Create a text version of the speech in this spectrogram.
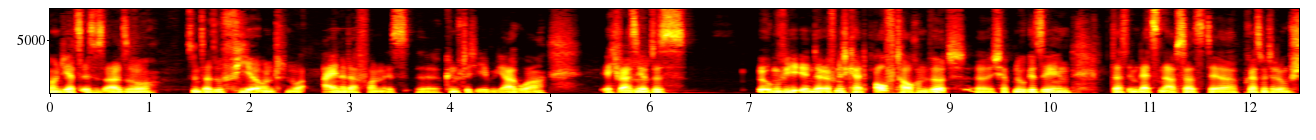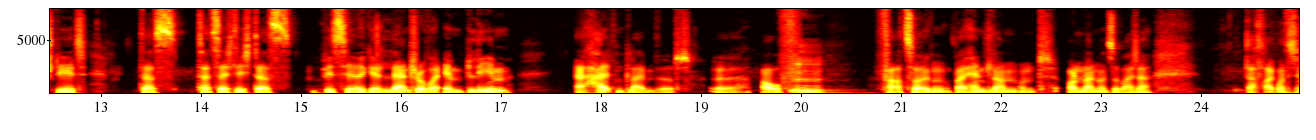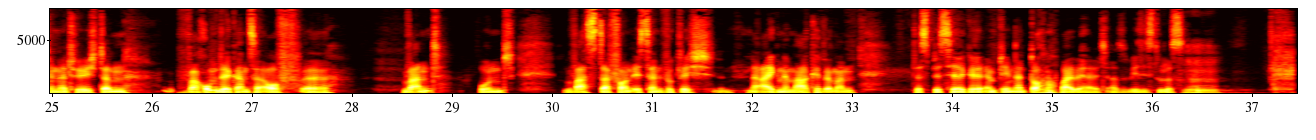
Und jetzt ist es also, sind es also vier und nur eine davon ist äh, künftig eben Jaguar. Ich weiß mhm. nicht, ob das irgendwie in der Öffentlichkeit auftauchen wird. Äh, ich habe nur gesehen, dass im letzten Absatz der Pressemitteilung steht, dass tatsächlich das bisherige Land Rover Emblem erhalten bleiben wird äh, auf mhm. Fahrzeugen bei Händlern und online und so weiter. Da fragt man sich dann natürlich dann, warum der ganze Aufwand und was davon ist dann wirklich eine eigene Marke, wenn man das bisherige Emblem dann doch noch beibehält. Also wie siehst du das? Mhm.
